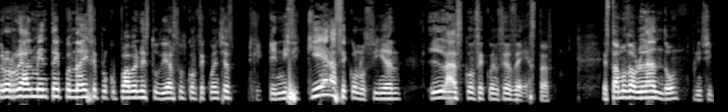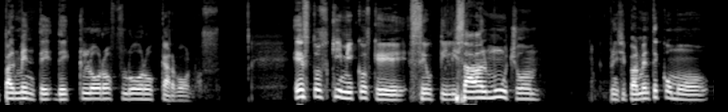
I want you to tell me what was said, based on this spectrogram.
Pero realmente, pues nadie se preocupaba en estudiar sus consecuencias, que, ni siquiera se conocían las consecuencias de estas. Estamos hablando principalmente de clorofluorocarbonos. Estos químicos que se utilizaban mucho, principalmente como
